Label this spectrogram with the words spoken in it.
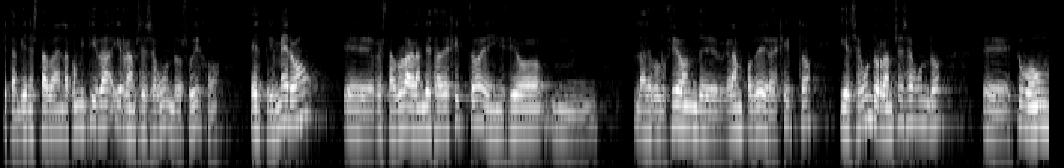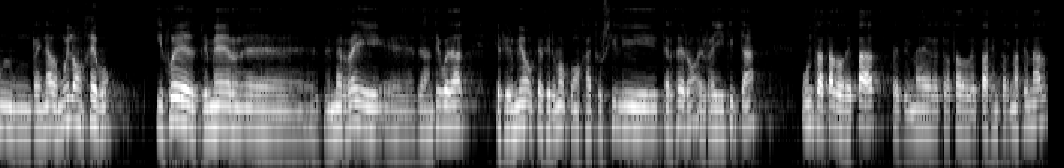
que también estaba en la comitiva, y Ramsés II, su hijo. El primero eh, restauró la grandeza de Egipto e inició mm, la devolución del gran poder a Egipto, y el segundo, Ramsés II, eh, tuvo un reinado muy longevo y fue el primer, eh, el primer rey eh, de la antigüedad que firmó, que firmó con Hattusili III, el rey hitita, un tratado de paz, el primer tratado de paz internacional,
